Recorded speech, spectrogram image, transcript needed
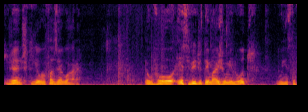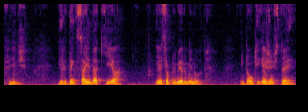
Gente, o que eu vou fazer agora? Eu vou... Esse vídeo tem mais de um minuto, o InstaFeed, e ele tem que sair daqui, ó. Esse é o primeiro minuto. Então o que, que a gente tem?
